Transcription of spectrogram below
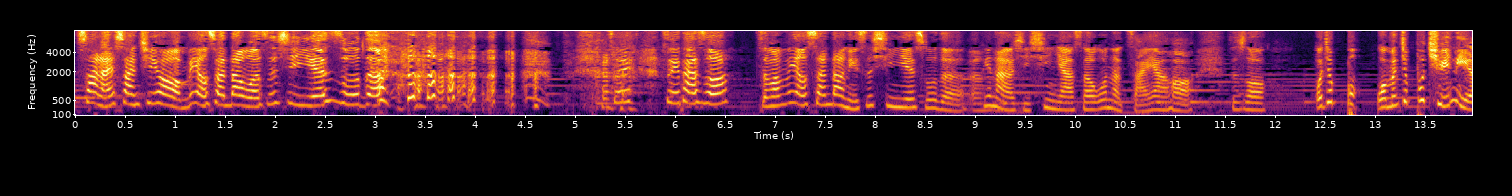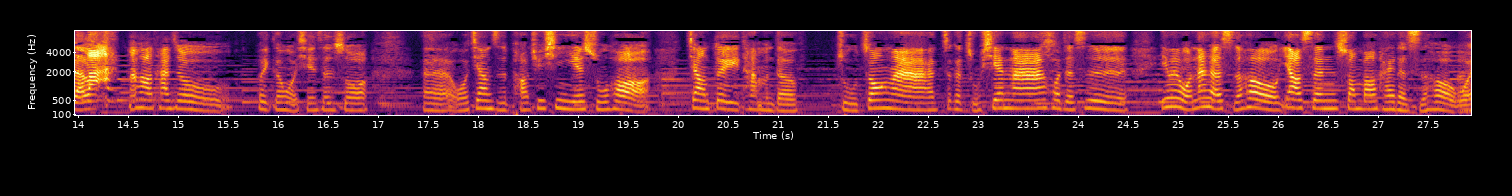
算来算去哦，没有算到我是信耶稣的。所以所以他说。怎么没有算到你是信耶稣的？你哪是信耶稣？我哪怎样哈？就说我就不，我们就不娶你了啦。然后他就会跟我先生说，呃，我这样子跑去信耶稣哈，这样对他们的祖宗啊，这个祖先呐、啊，或者是因为我那个时候要生双胞胎的时候，我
